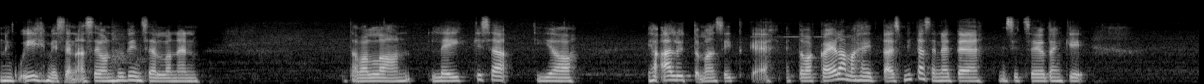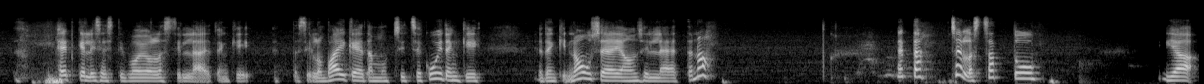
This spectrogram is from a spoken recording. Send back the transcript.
niin kuin ihmisenä. Se on hyvin sellainen tavallaan leikkisä ja ihan älyttömän sitkeä. Että vaikka elämä heittäisi mitä sen eteen, niin sitten se jotenkin hetkellisesti voi olla sillä jotenkin, että silloin vaikeaa, mutta sitten se kuitenkin jotenkin nousee ja on silleen, että no, että sellaista sattuu. Ja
